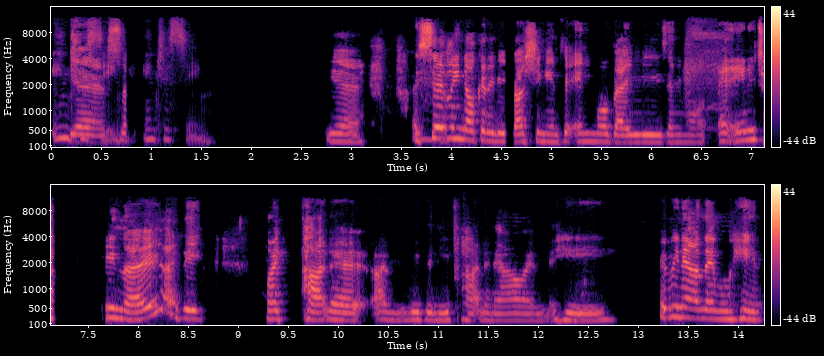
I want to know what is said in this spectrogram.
interesting yeah, so, interesting yeah i'm mm. certainly not going to be rushing in for any more babies anymore anytime soon though i think my partner i'm with a new partner now and he every now and then will hint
